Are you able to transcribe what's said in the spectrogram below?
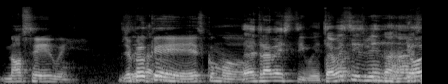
No sé, güey. Yo Déjalo. creo que es como. Travesti, güey. Travesti es bien. Ajá, yo-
